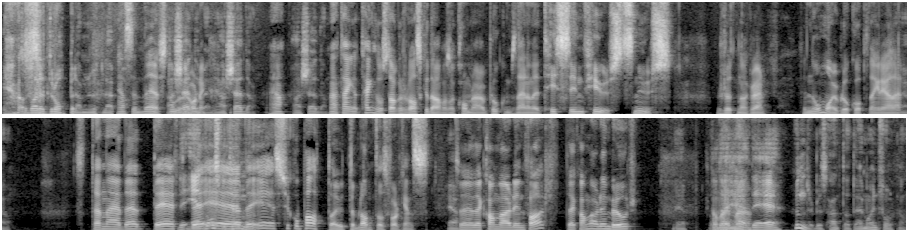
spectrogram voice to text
Så bare dropper de den ut leppa. Yes, det er stor underholdning. Jeg har sett dem. Ja. Jeg tenker, tenk noen stakkars vaskedame som kommer her og plukker opp sånn tiss-infused snus på slutten av kvelden. Så nå må vi plukke opp den greia der. Ja. Så Den er, det, det, Det er det, er, det er psykopater ute blant oss, folkens. Ja. Så det kan være din far, det kan være din bror. Jep. Og det, er, det er 100 at det er mannfolkene.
